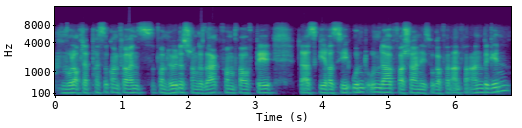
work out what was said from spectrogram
wohl auf der Pressekonferenz von Hoeneß schon gesagt, vom VfB, dass Gerassi und Undaf wahrscheinlich sogar von Anfang an beginnen.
